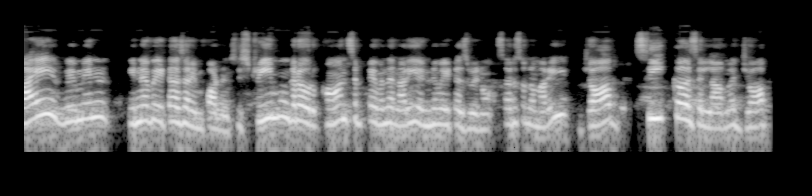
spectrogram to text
Why women innovators are importance ஸ்ட்ரீம்ங்கிற ஒரு கான்செப்டே வந்து நிறைய இன்னோவேட்டர்ஸ் வேணும். சார் சொன்ன மாதிரி ஜாப் சீக்கர்ஸ் இல்லாம ஜாப்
